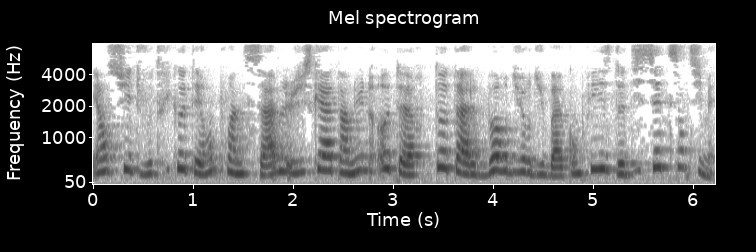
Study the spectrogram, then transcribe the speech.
et ensuite vous tricotez en point de sable jusqu'à atteindre une hauteur totale bordure du bas comprise de 17 cm.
